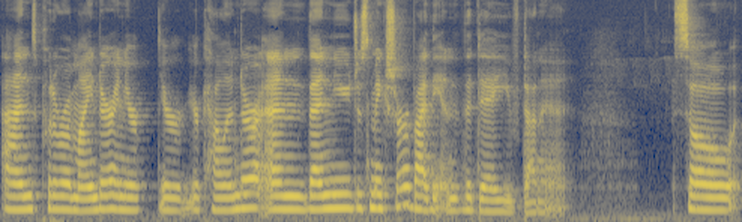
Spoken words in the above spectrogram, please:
and put a reminder in your, your, your calendar, and then you just make sure by the end of the day you've done it. So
